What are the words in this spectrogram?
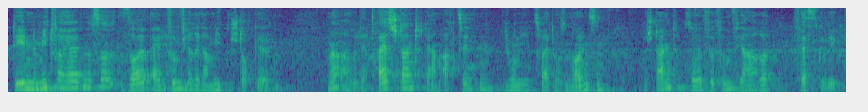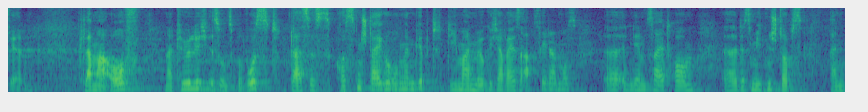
bestehende Mietverhältnisse soll ein fünfjähriger Mietenstopp gelten. Ne, also der Preisstand, der am 18. Juni 2019 bestand, soll für fünf Jahre festgelegt werden. Klammer auf, natürlich ist uns bewusst, dass es Kostensteigerungen gibt, die man möglicherweise abfedern muss äh, in dem Zeitraum äh, des Mietenstopps. An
